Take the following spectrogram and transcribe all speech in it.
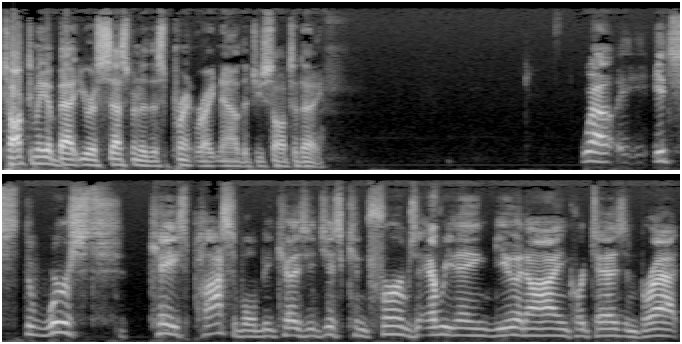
talk to me about your assessment of this print right now that you saw today. Well, it's the worst case possible because it just confirms everything you and I and Cortez and Brat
